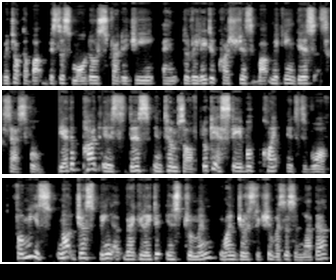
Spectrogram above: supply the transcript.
We talk about business model, strategy, and the related questions about making this successful. The other part is this in terms of looking at stable coin, it's evolved for me, it's not just being a regulated instrument in one jurisdiction versus another,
